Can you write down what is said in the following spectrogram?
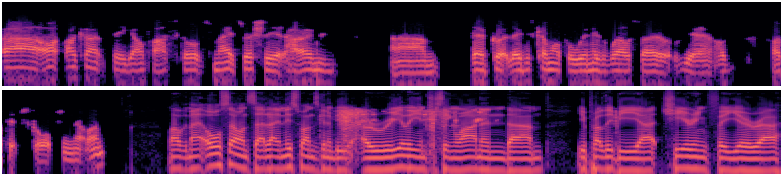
Uh, I, I can't see going past Scorps, mate, especially at home. And um, they've got they just come off a win as well. So yeah, I'll, tip Scorps in that one. Lovely, mate. Also on Saturday, and this one's going to be a really interesting one, and um, you'll probably be uh, cheering for your uh,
